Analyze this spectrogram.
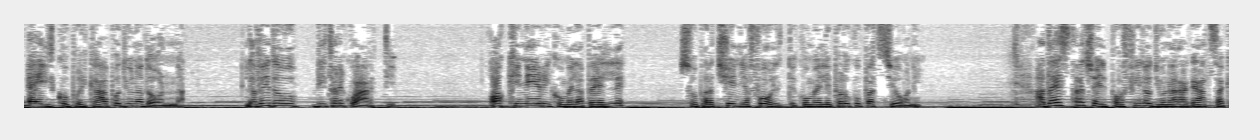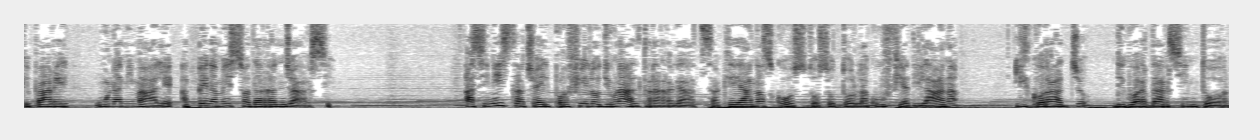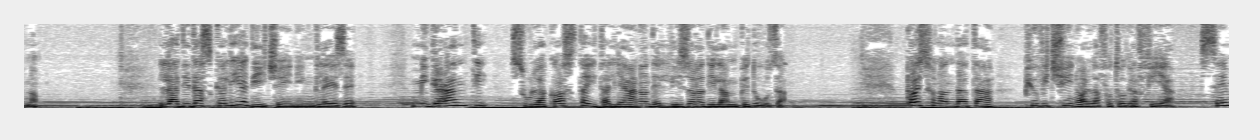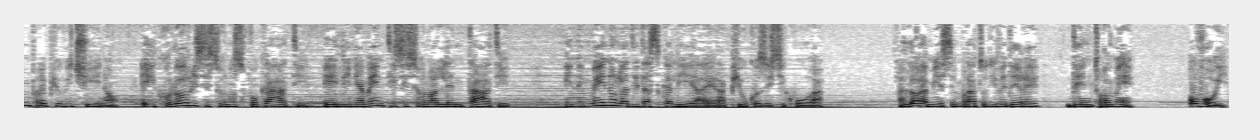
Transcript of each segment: È il copricapo di una donna. La vedo di tre quarti. Occhi neri come la pelle, sopracciglia folte come le preoccupazioni. A destra c'è il profilo di una ragazza che pare un animale appena messo ad arrangiarsi. A sinistra c'è il profilo di un'altra ragazza che ha nascosto sotto la cuffia di lana il coraggio di guardarsi intorno. La didascalia dice in inglese migranti sulla costa italiana dell'isola di Lampedusa. Poi sono andata più vicino alla fotografia, sempre più vicino, e i colori si sono sfocati e i lineamenti si sono allentati e nemmeno la didascalia era più così sicura. Allora mi è sembrato di vedere dentro me, o voi.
